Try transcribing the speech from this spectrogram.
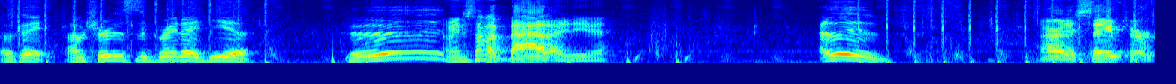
Okay, I'm sure this is a great idea. I mean, it's not a bad idea. I live. All right, I saved her.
